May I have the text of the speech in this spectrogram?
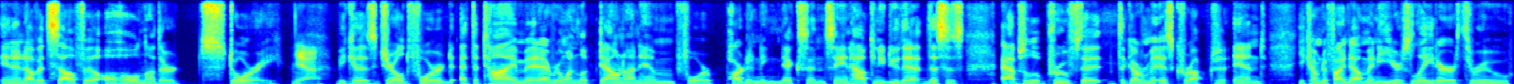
in and of itself a, a whole nother story Yeah. because Gerald Ford at the time and everyone looked down on him for pardoning Nixon saying how can you do that this is absolute proof that the government is corrupt and you come to find out many years later through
